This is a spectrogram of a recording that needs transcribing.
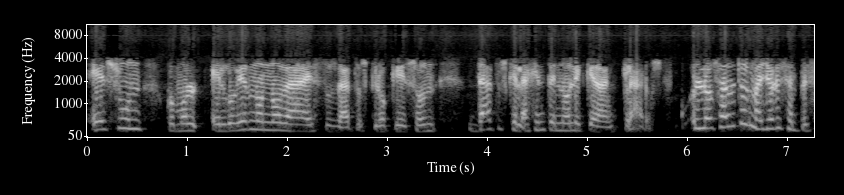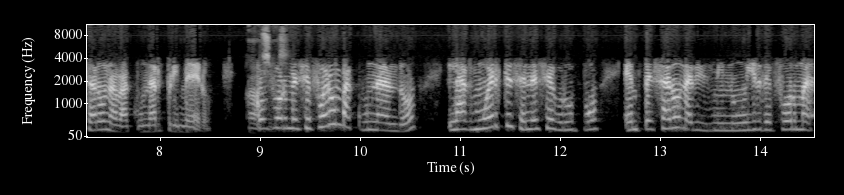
es un, como el gobierno no da estos datos, creo que son datos que la gente no le quedan claros. Los adultos mayores empezaron a vacunar primero. Conforme se fueron vacunando, las muertes en ese grupo empezaron a disminuir de forma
